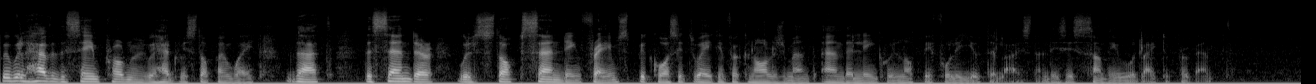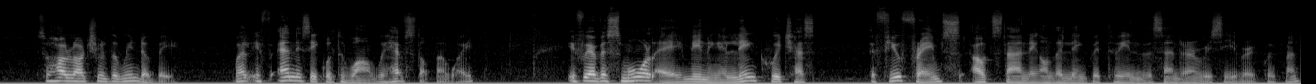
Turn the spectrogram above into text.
we will have the same problem we had with stop and wait, that the sender will stop sending frames because it's waiting for acknowledgement and the link will not be fully utilized. And this is something we would like to prevent. So how large should the window be? Well, if n is equal to 1, we have stop and wait. If we have a small a, meaning a link which has a few frames outstanding on the link between the sender and receiver equipment,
